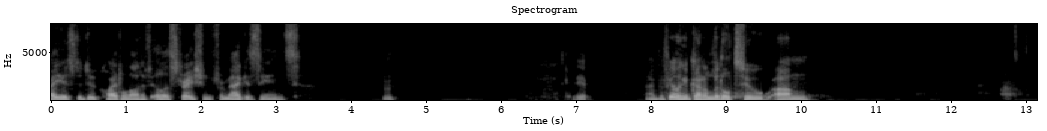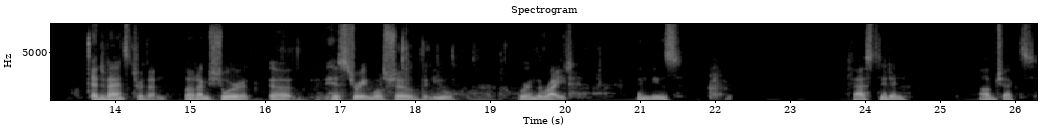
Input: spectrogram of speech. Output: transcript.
Yeah. I used to do quite a lot of illustration for magazines. Yep. I have a feeling you've got a little too um, advanced for them, but I'm sure uh, history will show that you were in the right in these fascinating objects.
